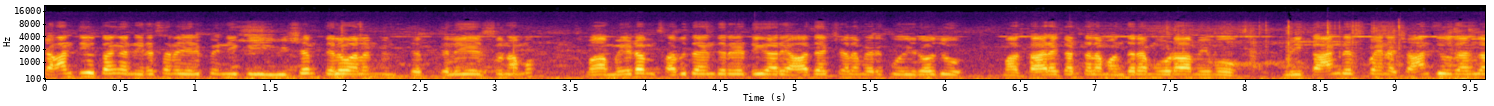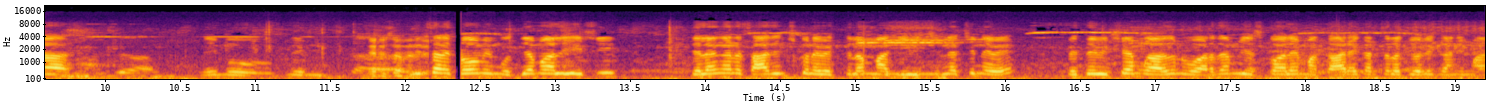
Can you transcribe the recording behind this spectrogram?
శాంతియుతంగా నిరసన జరిపి నీకు ఈ విషయం తెలవాలని మేము తెలియజేస్తున్నాము. మా మేడం సబితా ఇందర్ రెడ్డి గారి ఆదేశాల మేరకు ఈరోజు మా కార్యకర్తలం అందరం కూడా మేము మీ కాంగ్రెస్ పైన శాంతియుతంగా మేము మేము నిరసనతో మేము ఉద్యమాలు చేసి తెలంగాణ సాధించుకునే వ్యక్తులం. మాకు ఇవి చిన్న చిన్నవే. పెద్ద విషయం కాదు. నువ్వు అర్థం చేసుకోవాలి. మా కార్యకర్తల జోలికి కానీ మా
